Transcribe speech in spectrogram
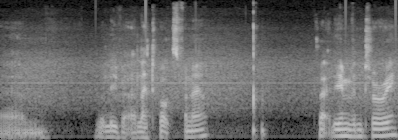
um, we'll leave it at a letterbox for now. Collect the inventory,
